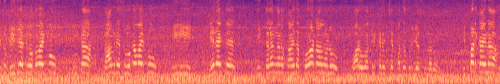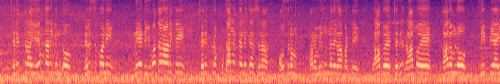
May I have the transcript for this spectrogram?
ఇటు బీజేపీ ఒకవైపు ఇంకా కాంగ్రెస్ ఒకవైపు ఈ ఈ ఏదైతే ఈ తెలంగాణ సాయుధ పోరాటాలను వారు వక్రీకరించే పద్ధతులు చేస్తున్నారు. ఇప్పటికైనా చరిత్ర ఏం జరిగిందో తెలుసుకొని నేటి యువతరానికి చరిత్ర పుటాలను తెలియజేసిన అవసరం మన మీద ఉన్నది కాబట్టి రాబోయే చరి రాబోయే కాలంలో సిపిఐ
